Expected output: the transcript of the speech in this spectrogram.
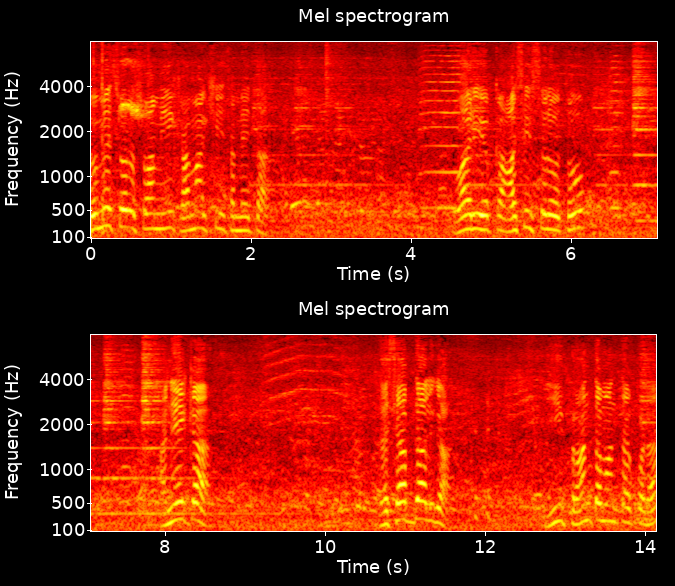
సోమేశ్వర స్వామి కామాక్షి సమేత వారి యొక్క ఆశీస్సులతో అనేక దశాబ్దాలుగా ఈ ప్రాంతమంతా కూడా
